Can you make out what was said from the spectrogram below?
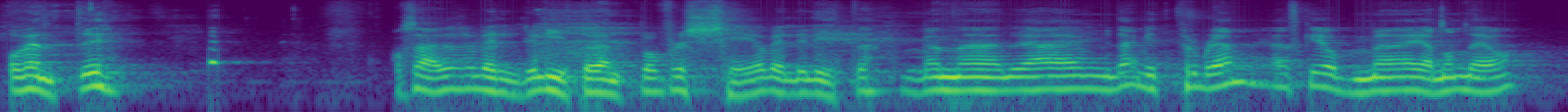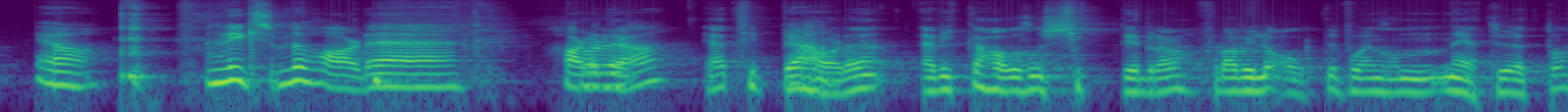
og venter. Og så er det veldig lite å vente på, for det skjer jo veldig lite. Men uh, det, er, det, er, mitt problem. Jeg skal jobbe med gjennom det òg. Ja. Det virker som du har det, har det bra. Jeg tipper jeg ja. har det. Jeg vil ikke ha det sånn skikkelig bra, for da vil du alltid få en sånn nedtur etterpå.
